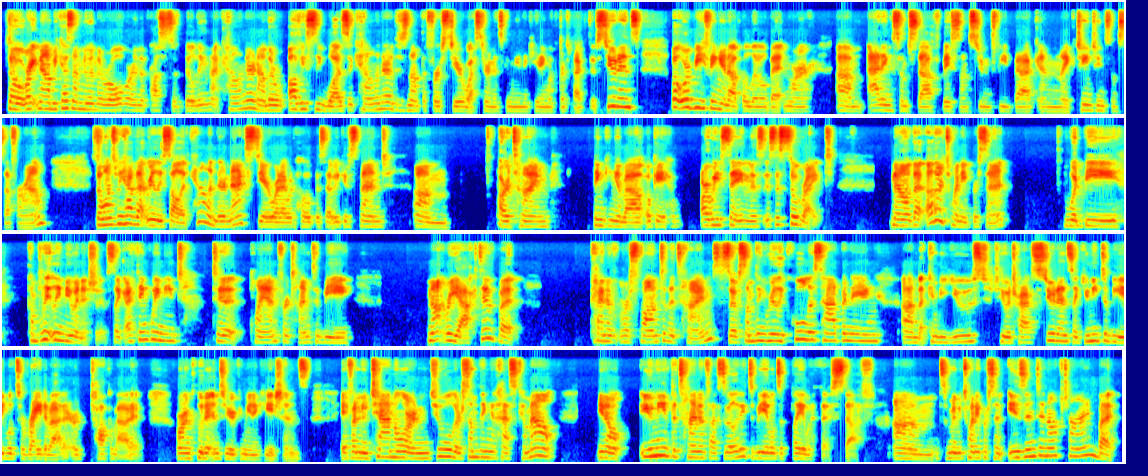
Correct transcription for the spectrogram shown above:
so right now, because I'm new in the role, we're in the process of building that calendar. Now, there obviously was a calendar. This is not the first year Western is communicating with prospective students, but we're beefing it up a little bit and we're um, adding some stuff based on student feedback and like changing some stuff around. So once we have that really solid calendar next year, what I would hope is that we could spend um, our time thinking about, okay, are we saying this? Is this still right? Now, that other 20% would be completely new initiatives. Like I think we need to plan for time to be not reactive, but kind of respond to the times. So if something really cool is happening um, that can be used to attract students, like you need to be able to write about it or talk about it or include it into your communications. If a new channel or a new tool or something has come out, you know, you need the time and flexibility to be able to play with this stuff. Um, so maybe 20% isn't enough time, but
